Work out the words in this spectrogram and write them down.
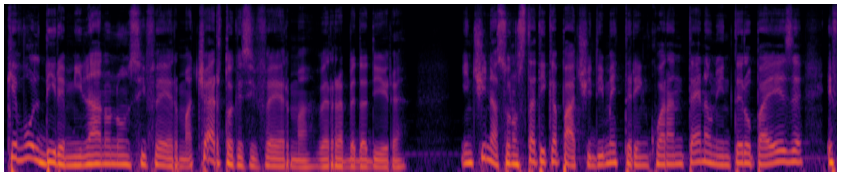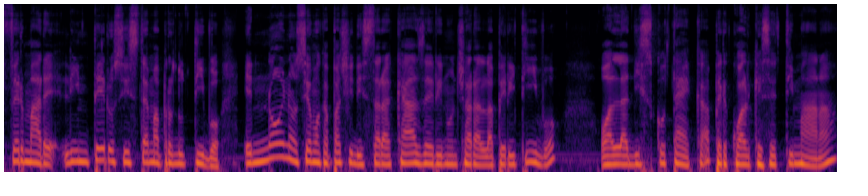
Che vuol dire Milano non si ferma? Certo che si ferma, verrebbe da dire. In Cina sono stati capaci di mettere in quarantena un intero paese e fermare l'intero sistema produttivo e noi non siamo capaci di stare a casa e rinunciare all'aperitivo o alla discoteca per qualche settimana?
